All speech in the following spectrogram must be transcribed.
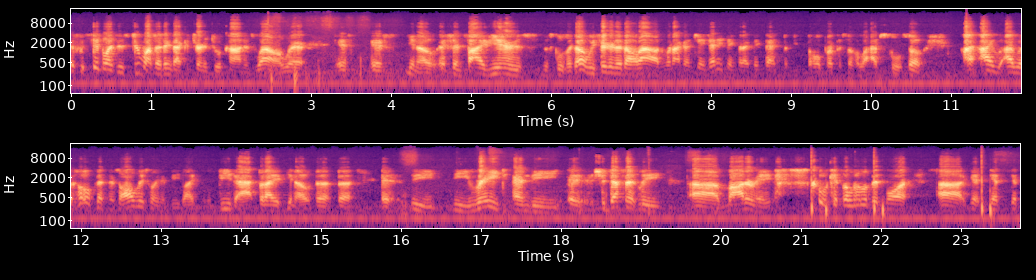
if we stabilize it too much, I think that could turn into a con as well. Where if if you know if in five years the school's like, oh, we figured it all out, we're not going to change anything. But I think that's the whole purpose of a lab school. So I, I, I would hope that there's always going to be like be that, but I, you know, the the the the rate and the it should definitely uh, moderate. School gets a little bit more uh, get get gets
